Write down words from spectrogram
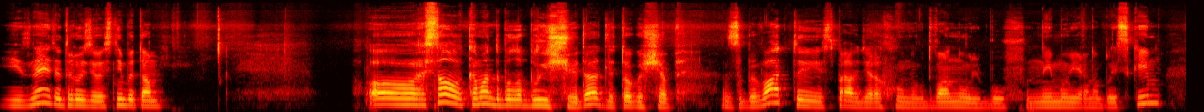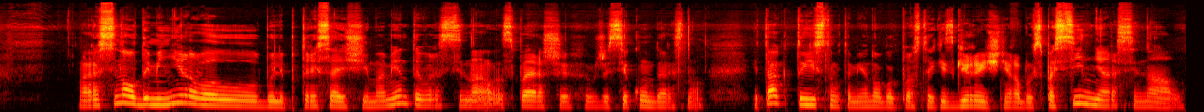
І знаєте, друзі, ось ніби там. О, Арсенал команда була ближчою, да, для того, щоб забивати. Справді рахунок 2-0 був неймовірно близьким. Арсенал доминировал, были потрясающие моменты в Арсенал з перших вже секунд Арсенал. І так тиснув, там Яноблак просто якісь героїчні робив спасіння Арсеналу.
